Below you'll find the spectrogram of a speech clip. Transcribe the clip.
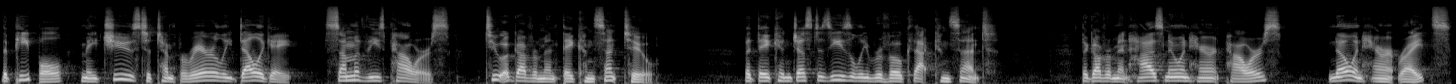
The people may choose to temporarily delegate some of these powers to a government they consent to but they can just as easily revoke that consent. The government has no inherent powers, no inherent rights,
